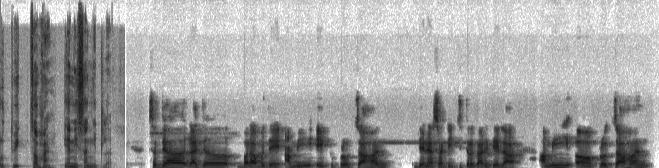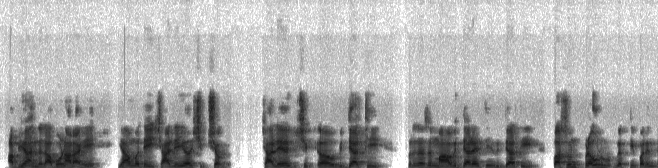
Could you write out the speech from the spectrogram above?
ऋत्विक चव्हाण यांनी सांगितलं. सध्या राज्यभरामध्ये आम्ही एक प्रोत्साहन देण्यासाठी चित्रकारितेला आम्ही प्रोत्साहन अभियान राबवणार आहे. यामध्ये शालेय शिक्षक शालेय शिक विद्यार्थी परत महाविद्यालयातील विद्यार्थी पासून प्रौढ व्यक्तीपर्यंत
